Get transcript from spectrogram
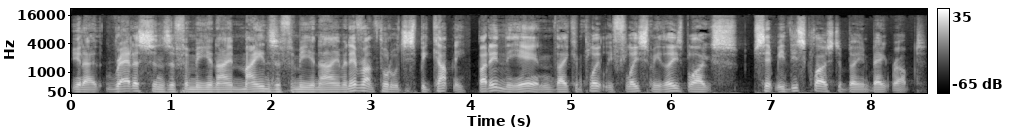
You know, Radisson's a familiar name, Main's a familiar name, and everyone thought it was this big company. But in the end, they completely fleeced me. These blokes sent me this close to being bankrupt.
